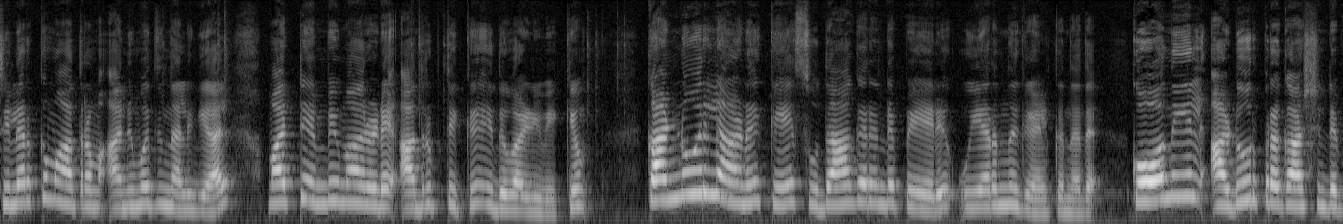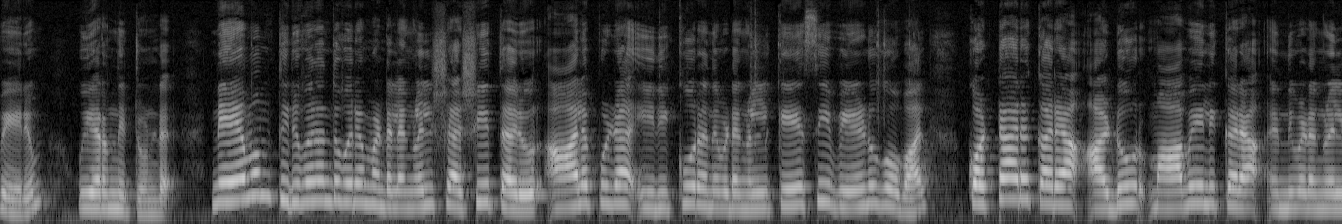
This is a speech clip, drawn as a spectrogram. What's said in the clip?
ചിലർക്ക് മാത്രം അനുമതി നൽകിയാൽ മറ്റ് എം പിമാരുടെ അതൃപ്തിക്ക് ഇത് വഴിവെക്കും. കണ്ണൂരിലാണ് കെ സുധാകരന്റെ പേര് ഉയർന്നു കേൾക്കുന്നത്. കോന്നിയിൽ അടൂർ പ്രകാശിന്റെ പേരും ഉയർന്നിട്ടുണ്ട്. നേമം തിരുവനന്തപുരം മണ്ഡലങ്ങളിൽ ശശി തരൂർ ആലപ്പുഴ ഇരിക്കൂർ എന്നിവിടങ്ങളിൽ കെ സി വേണുഗോപാൽ കൊട്ടാരക്കര അടൂർ മാവേലിക്കര എന്നിവിടങ്ങളിൽ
